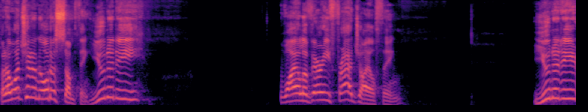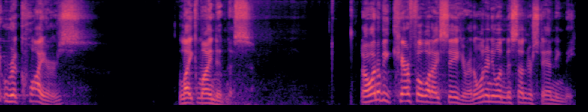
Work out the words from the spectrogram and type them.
But I want you to notice something. Unity, while a very fragile thing, unity requires like mindedness. Now, I want to be careful what I say here. I don't want anyone misunderstanding me.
